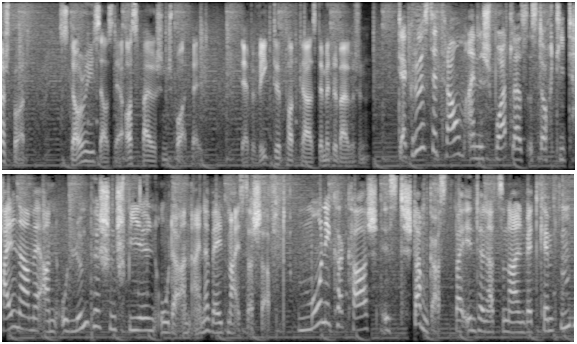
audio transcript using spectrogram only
Hörsport. Stories aus der ostbayerischen Sportwelt. Der bewegte Podcast der Mittelbayerischen. Der größte Traum eines Sportlers ist doch die Teilnahme an Olympischen Spielen oder an einer Weltmeisterschaft. Monika Karsch ist Stammgast bei internationalen Wettkämpfen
